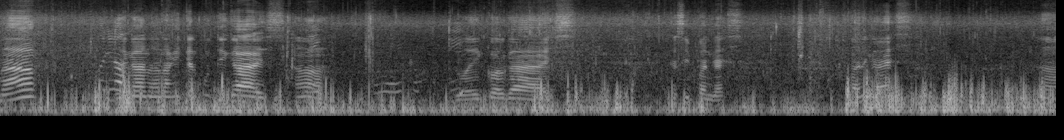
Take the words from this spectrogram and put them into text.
anak dengan anak ikan putih guys. Ha, dua ekor guys. Kita simpan guys. Dapat guys. Ha.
